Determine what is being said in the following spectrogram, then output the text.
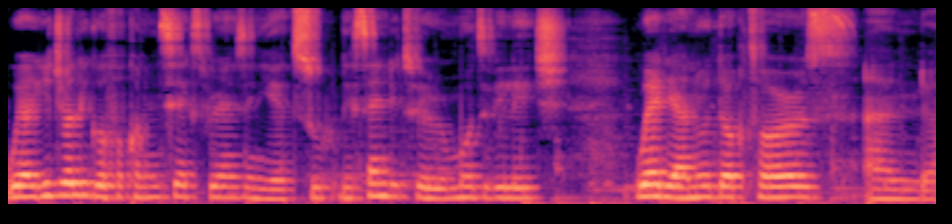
We usually go for community experience in year two. They send you to a remote village where there are no doctors and uh,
